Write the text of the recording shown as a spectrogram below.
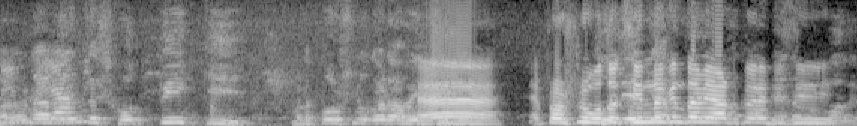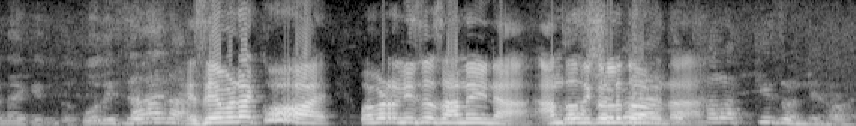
মানে সত্যি কি? মানে প্রশ্ন করা হয়েছে। হ্যাঁ প্রশ্নবোধক চিহ্ন কিন্তু আমি অ্যাড করে দিছি। বলে নাই কিন্তু। বলিছে না না। যে বেটা কয় ওই বেটা নিজে জানেই না আন্দাজি করলে তো হবে না। খারাপ কি জন্য হয়?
